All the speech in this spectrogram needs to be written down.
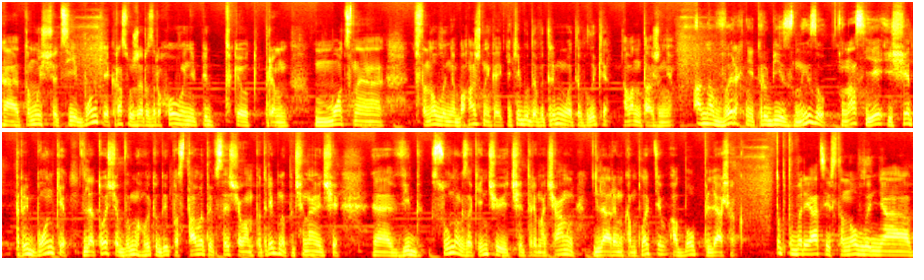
е, тому що ці бонки якраз уже розраховані під таке от прям моцне встановлення багажника, який буде витримувати велике навантаження. А на верхній трубі знизу у нас є іще три бонки для того, щоб ви могли туди поставити все, що вам потрібно, починаючи е, від сумок, закінчуючи тримачами для ремкомплектів або пляшок. Тобто варіації встановлення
